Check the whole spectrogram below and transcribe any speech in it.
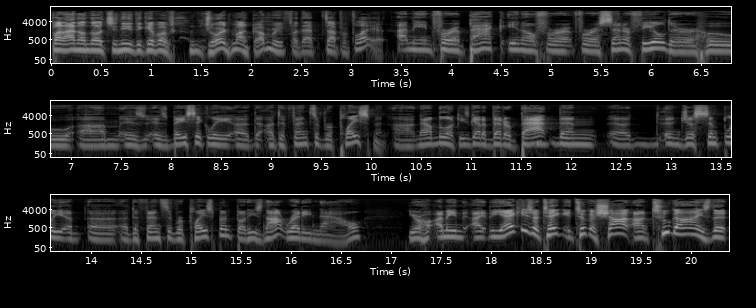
But I don't know that you need to give up George Montgomery for that type of player. I mean, for a back, you know, for a, for a center fielder who um, is is basically a, a defensive replacement. Uh, now, look, he's got a better bat than uh, than just simply a, a, defensive replacement, but he's not ready now. You're, I mean, I, the Yankees are taking took a shot on two guys that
